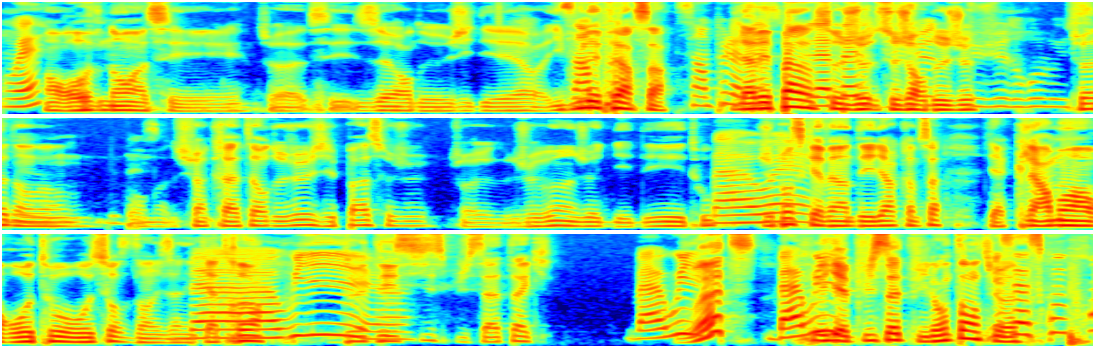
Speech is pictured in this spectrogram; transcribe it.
Ouais. en revenant à ses, tu vois, ses heures de JDR. Il un voulait peu- faire ça. C'est un peu Il la avait base- pas ce jeu- ce genre de jeu. Du jeu de rôle aussi. Tu vois, dans, euh, de base. je suis un créateur de jeu, j'ai pas ce jeu. Je veux un jeu avec des dés et tout. Bah Je ouais. pense qu'il y avait un délire comme ça. Il y a clairement un retour aux sources dans les années bah 80. oui. De euh, D6 plus attaque. Bah oui. What? Bah Mais il oui. y a plus ça depuis longtemps, tu Mais vois. ça se comprend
